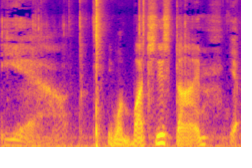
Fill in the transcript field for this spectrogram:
Yeah. You won't budge this time. Yeah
